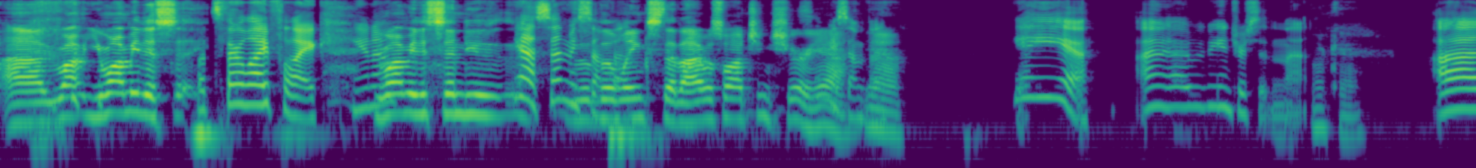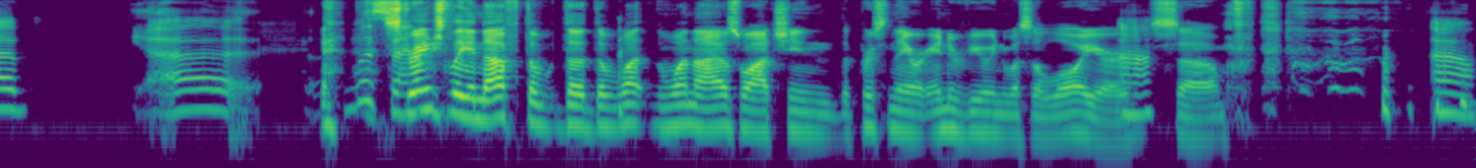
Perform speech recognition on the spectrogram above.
uh, you want, you want me to. s- what's their life like you know You want me to send you Yeah, send me the, the links that I was watching? Sure, Send yeah. something. Yeah. yeah yeah yeah I, I would be interested in that Okay. uh uh listen Strangely enough, the, the the one the one I was watching, the person they were interviewing was a lawyer. Uh-huh. So oh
